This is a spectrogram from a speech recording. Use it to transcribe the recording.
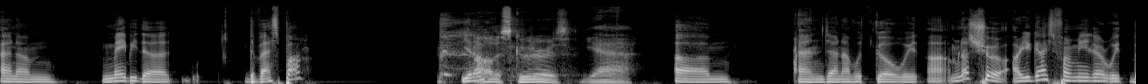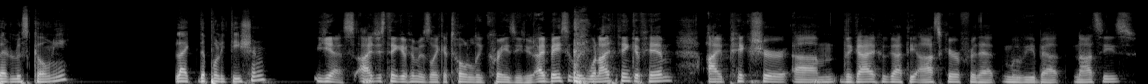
and um, maybe the the Vespa. You know, Oh, the scooters. Yeah. um, and then I would go with. Uh, I'm not sure. Are you guys familiar with Berlusconi, like the politician? Yes, I just think of him as like a totally crazy dude. I basically, when I think of him, I picture um, the guy who got the Oscar for that movie about Nazis,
